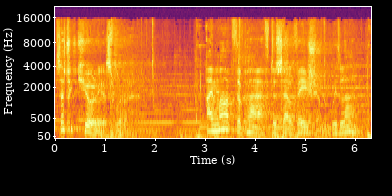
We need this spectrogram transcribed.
Such a curious word. I mark the path to salvation with light.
